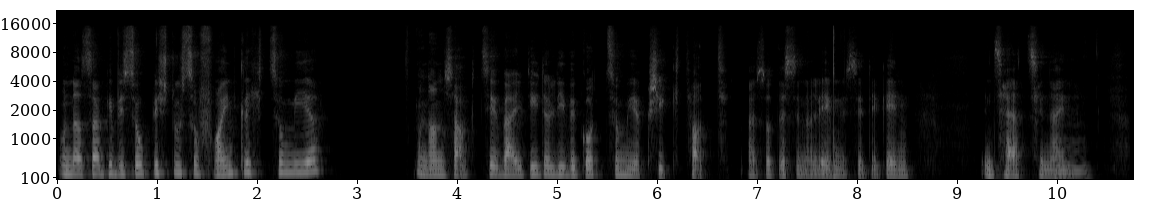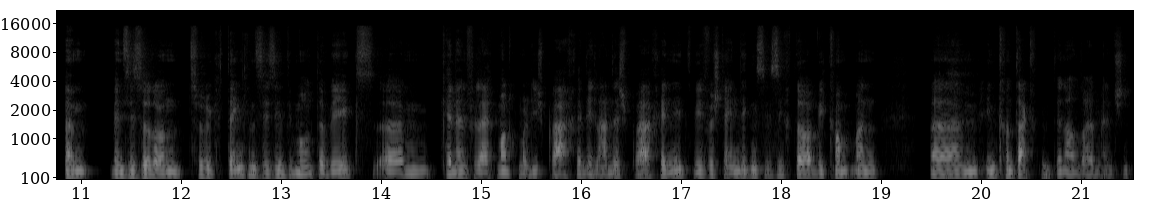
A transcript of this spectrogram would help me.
Und dann sage ich, wieso bist du so freundlich zu mir? Und dann sagt sie, weil die der liebe Gott zu mir geschickt hat. Also das sind Erlebnisse, die gehen ins Herz hinein. Mhm. Ähm, wenn Sie so daran zurückdenken, Sie sind immer unterwegs, ähm, kennen vielleicht manchmal die Sprache, die Landessprache nicht. Wie verständigen Sie sich da? Wie kommt man ähm, in Kontakt mit den anderen Menschen?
